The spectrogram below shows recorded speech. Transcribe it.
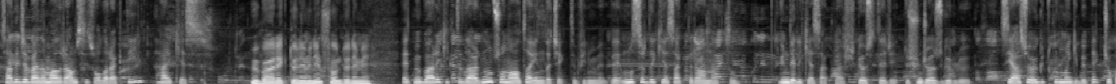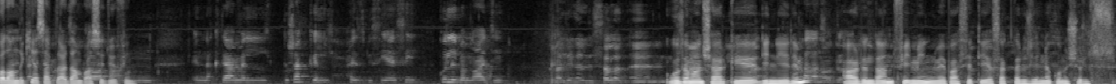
Sadece ben Amal Ramses olarak değil, herkes. Mübarek döneminin son dönemi. Evet, mübarek iktidarının son 6 ayında çektim filmi ve Mısır'daki yasakları anlattım. Gündelik yasaklar, gösteri, düşünce özgürlüğü, siyasi örgüt kurma gibi pek çok alandaki yasaklardan bahsediyor film. O zaman şarkıyı dinleyelim, ardından filmin ve bahsettiği yasaklar üzerine konuşuruz.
